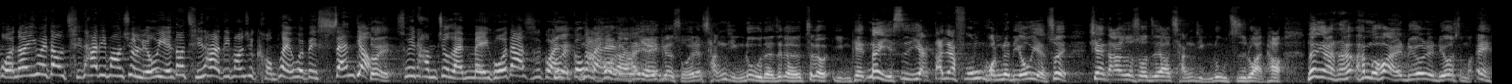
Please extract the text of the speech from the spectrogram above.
果呢，因为到其他地方去留言，到其他的地方去 complain 会被删掉，对。所以他们就来美国大使馆的公版来留言。那后来还有一个所谓的长颈鹿的这个这个影片，那也是一样，大家疯狂的留言。所以现在大家都说这叫长颈鹿之乱。好，那你看他他们后来留言留什么？哎，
